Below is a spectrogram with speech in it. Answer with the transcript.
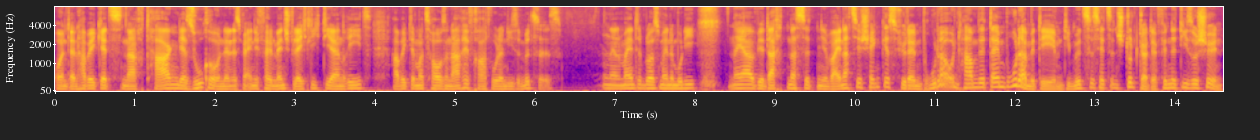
und dann habe ich jetzt nach Tagen der Suche und dann ist mir eingefallen, Mensch, vielleicht liegt die ja in Rietz, habe ich dann mal zu Hause nachgefragt, wo dann diese Mütze ist. Und dann meinte bloß meine Mutti, naja, wir dachten, dass das ein Weihnachtsgeschenk ist für deinen Bruder und haben das deinem Bruder mitgegeben. Die Mütze ist jetzt in Stuttgart, der findet die so schön.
